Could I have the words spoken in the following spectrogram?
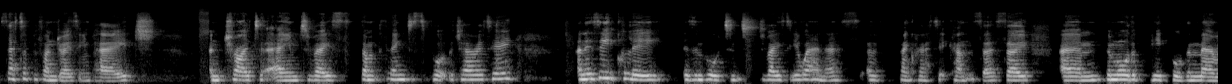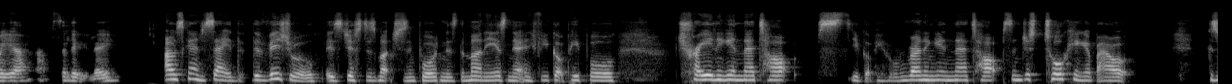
set up a fundraising page and try to aim to raise something to support the charity and it's equally as important to raise the awareness of pancreatic cancer. So um, the more the people, the merrier, absolutely. I was going to say that the visual is just as much as important as the money, isn't it? And if you've got people training in their tops, you've got people running in their tops, and just talking about because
